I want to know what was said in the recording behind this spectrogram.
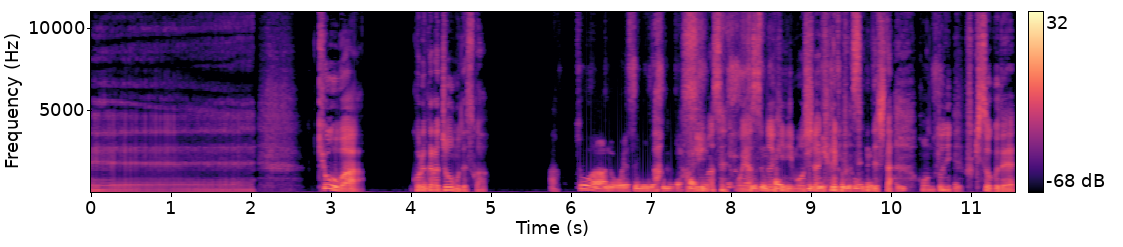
えー今日は、これから乗務ですか？あ今日はあのお休みですので、すいません、お休みの日に申し訳ありませんでした。はい。本当に不規則で、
